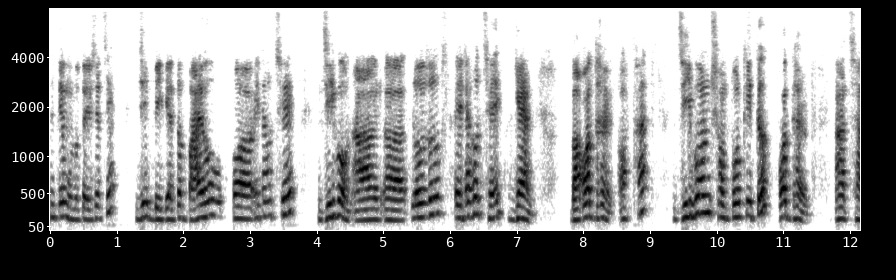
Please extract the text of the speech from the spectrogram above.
থেকে মূলত এসেছে জীববিজ্ঞান তো বায়ো এটা হচ্ছে জীবন আর লোগোস এটা হচ্ছে জ্ঞান বা অধ্যয়ন, অর্থাৎ জীবন সম্পর্কিত অধ্যয়ন। আচ্ছা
